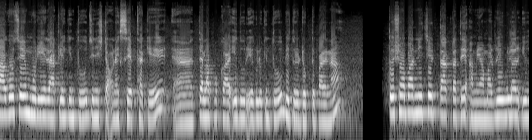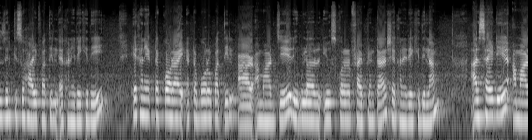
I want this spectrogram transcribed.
কাগজে মুড়িয়ে রাখলে কিন্তু জিনিসটা অনেক সেফ থাকে। তেলাপোকা, ইঁদুর, এগুলো কিন্তু ভিতরে ঢুকতে পারে না। তো সবার নিচের তাকটাতে আমি আমার রেগুলার ইউজের কিছু হাঁড়ি পাতিল এখানে রেখে দিই। এখানে একটা কড়াই, একটা বড় পাতিল আর আমার যে রেগুলার ইউজ করার ফ্রাই প্যানটা সেখানে রেখে দিলাম। আর সাইডে আমার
